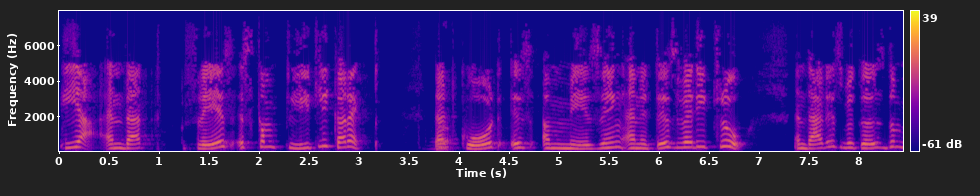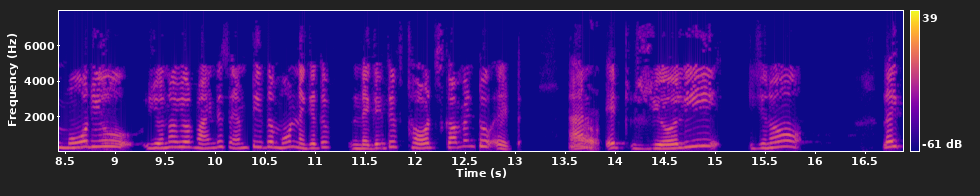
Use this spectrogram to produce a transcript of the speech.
Yeah, and that phrase is completely correct. Yeah, That quote is amazing and it is very true. And that is because the more you, you know, your mind is empty, the more negative, negative thoughts come into it. And yeah, it really, you know, like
